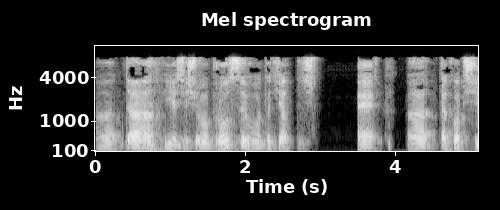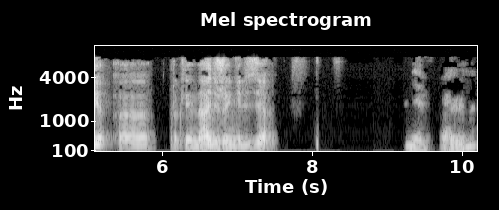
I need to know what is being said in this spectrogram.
А, да, есть еще вопросы. Вот Татьяна так вообще а, проклинать же нельзя. Нет, правильно.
